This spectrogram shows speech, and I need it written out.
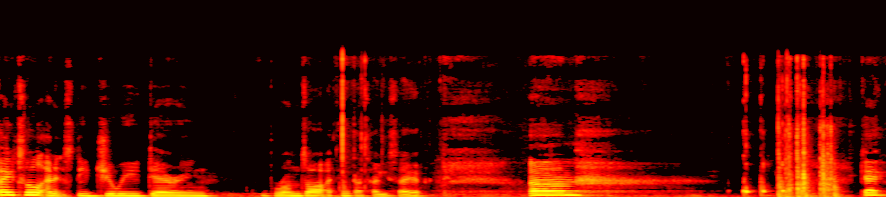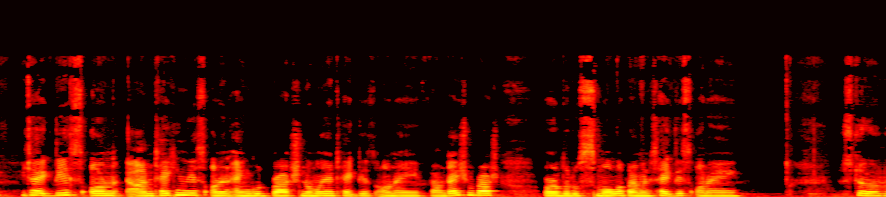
Fatal, and it's the Dewy Daring bronzer. I think that's how you say it. Um, Okay, you take this on, I'm taking this on an angled brush. Normally I take this on a foundation brush or a little smaller, but I'm going to take this on a, just a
